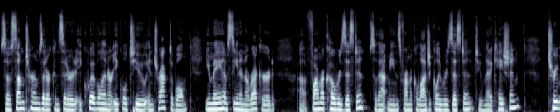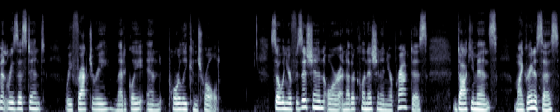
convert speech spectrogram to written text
So some terms that are considered equivalent or equal to intractable, you may have seen in a record uh, pharmacoresistant, so that means pharmacologically resistant to medication, treatment resistant, refractory medically, and poorly controlled. So when your physician or another clinician in your practice documents migraine migrainosus,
